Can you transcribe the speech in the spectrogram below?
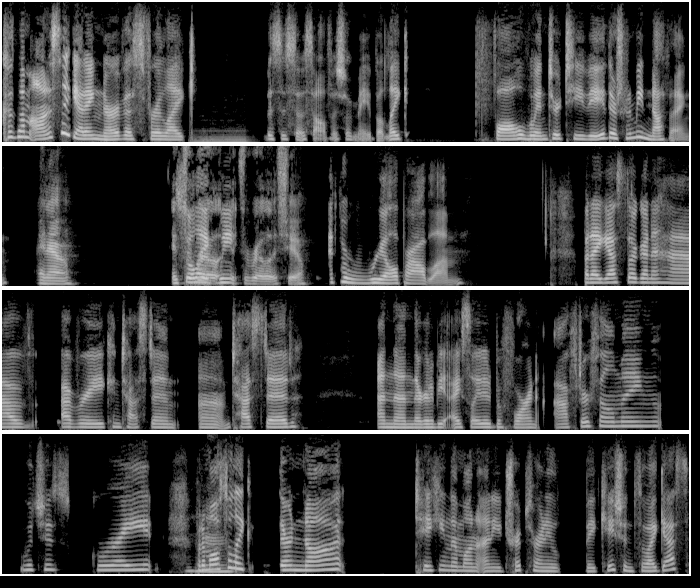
Cause I'm honestly getting nervous for like, this is so selfish of me, but like fall winter TV, there's gonna be nothing. i know it's So, a like, we- it's a real issue It's a real problem. But I guess they're gonna have every contestant um, tested, and then they're gonna be isolated before and after filming, which is great. But I'm also like, they're not taking them on any trips or any vacation. So I guess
